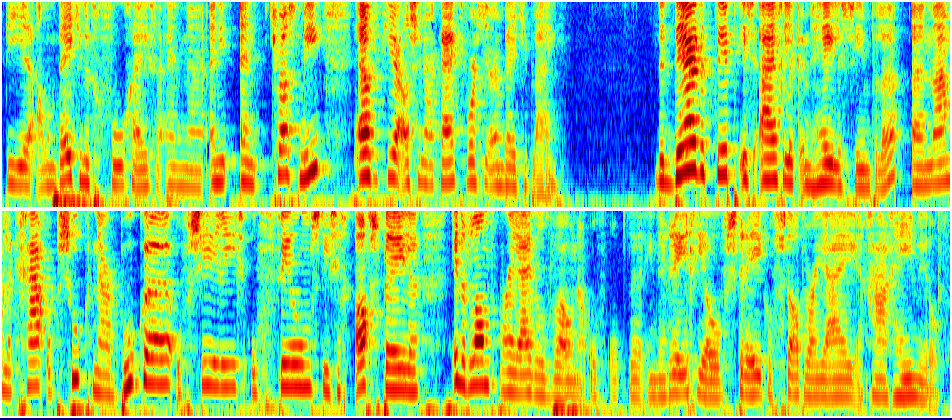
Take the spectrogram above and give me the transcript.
Die je al een beetje het gevoel geven. En, uh, en, en trust me, elke keer als je naar kijkt, word je er een beetje blij. De derde tip is eigenlijk een hele simpele. Uh, namelijk ga op zoek naar boeken of series of films die zich afspelen in het land waar jij wilt wonen. Of op de, in de regio of streek of stad waar jij graag heen wilt.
